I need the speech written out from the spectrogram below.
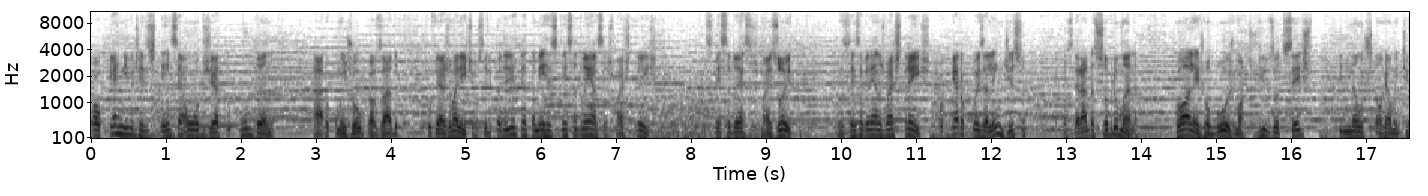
qualquer nível de resistência a um objeto mundano, raro, como em jogo causado por viagens marítimas. Ele poderia ter também resistência a doenças, mais 3. Resistência a doenças, mais 8. Resistência a venenos, mais 3. Qualquer coisa além disso é considerada sobre-humana. Golems, robôs, mortos-vivos e outros seres que não estão realmente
